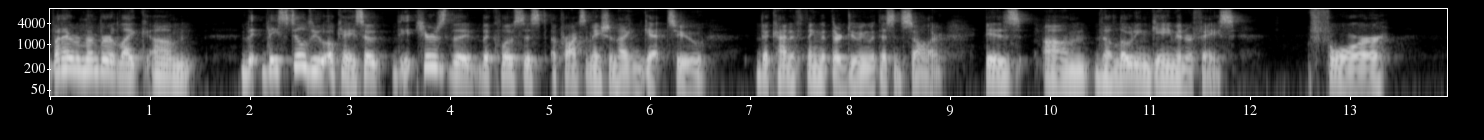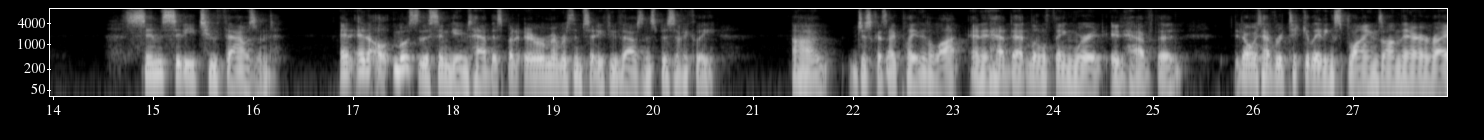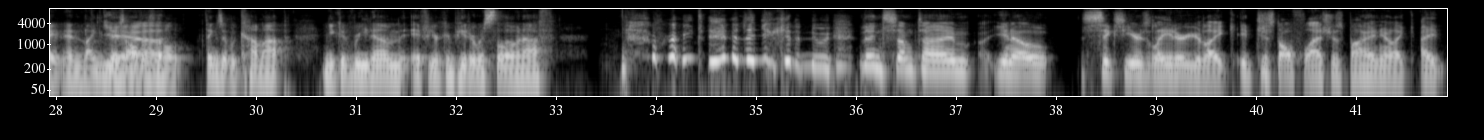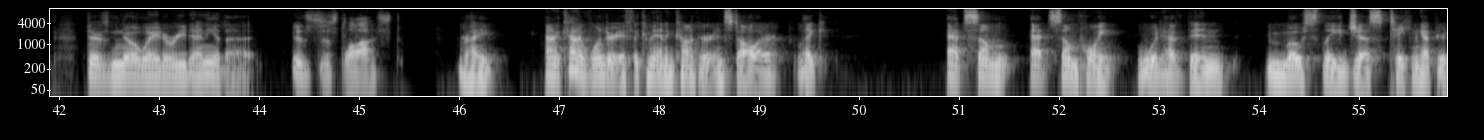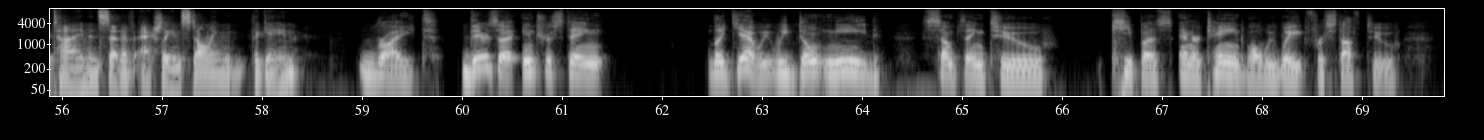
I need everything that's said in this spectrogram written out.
But I remember like um they, they still do okay, so the, here's the the closest approximation that I can get to the kind of thing that they're doing with this installer is um the loading game interface for SimCity 2000 and and all, most of the sim games had this, but I remember SimCity 2000 specifically, uh, just because I played it a lot, and it had that little thing where it it have the it always have reticulating splines on there, right? And like yeah. there's all those little things that would come up, and you could read them if your computer was slow enough. right, and then you get a new. Then sometime, you know, six years later, you're like, it just all flashes by, and you're like, I, there's no way to read any of that. It's just lost. Right. And I kind of wonder if the Command and Conquer installer, like, at some at some point would have been mostly just taking up your time instead of actually installing the game. Right. There's a interesting, like, yeah, we, we don't need something to keep us entertained while we wait for stuff to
